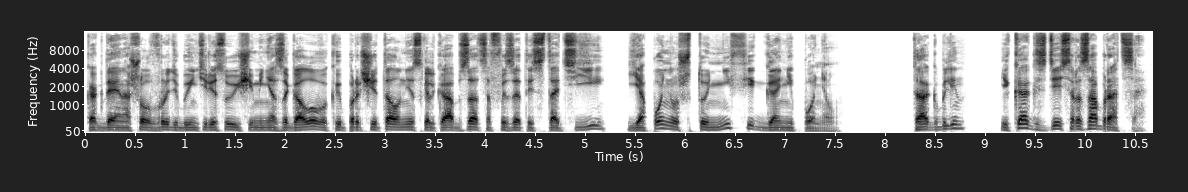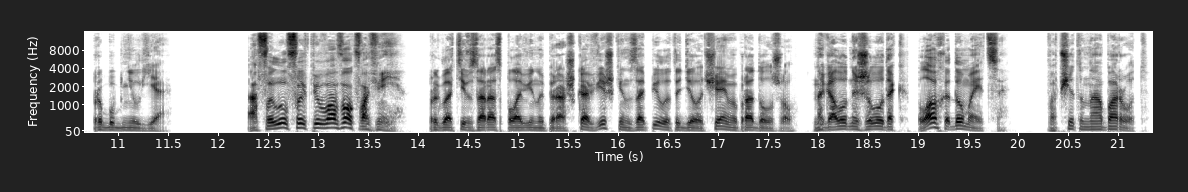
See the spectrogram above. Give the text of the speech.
Когда я нашел вроде бы интересующий меня заголовок и прочитал несколько абзацев из этой статьи, я понял, что нифига не понял. «Так, блин, и как здесь разобраться?» — пробубнил я. «А фылуф и пивовок возьми!» Проглотив за раз половину пирожка, Вешкин запил это дело чаем и продолжил. «На голодный желудок плохо думается». «Вообще-то наоборот».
